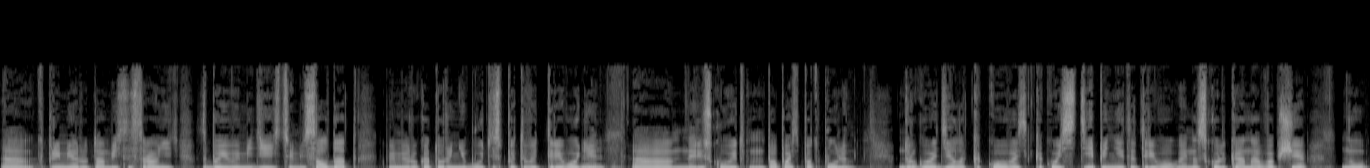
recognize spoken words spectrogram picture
э, к примеру, там, если сравнить с боевыми действиями, солдат, к примеру, который не будет испытывать тревоги, э, рискует попасть под пулю. Другое дело, какой, какой степени эта тревога, и насколько она вообще, ну,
